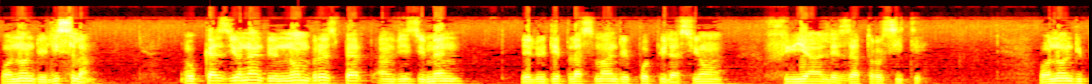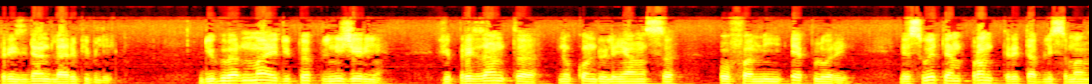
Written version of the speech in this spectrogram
au nom de l'islam, occasionnant de nombreuses pertes en vies humaines et le déplacement de populations fuyant les atrocités. Au nom du président de la République, du gouvernement et du peuple nigérien, je présente nos condoléances aux familles éplorées et souhaite un prompt rétablissement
